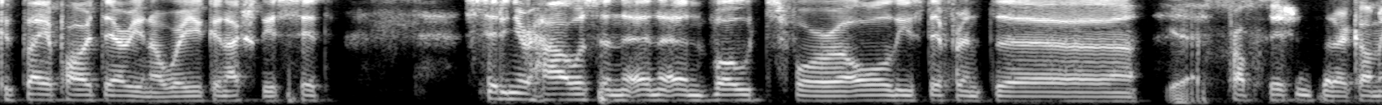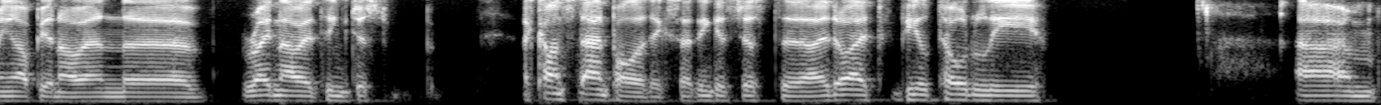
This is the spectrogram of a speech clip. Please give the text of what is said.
could play a part there, you know, where you can actually sit sit in your house and and, and vote for all these different uh, yes. propositions that are coming up, you know, and uh, right now I think just I can't stand politics. I think it's just uh, I don't I feel totally um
